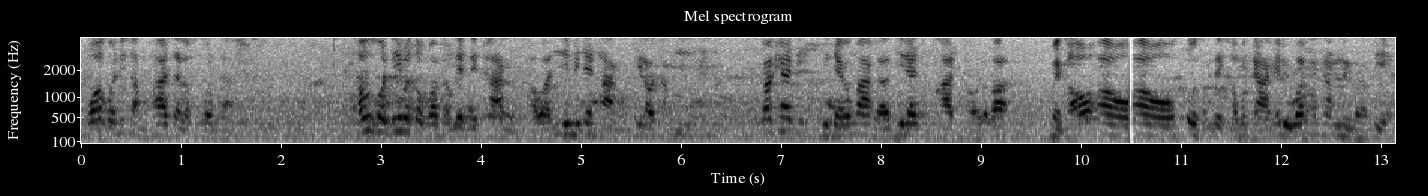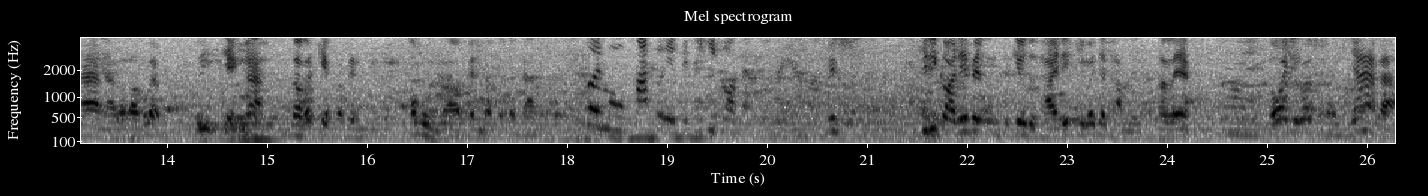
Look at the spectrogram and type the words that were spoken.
เพราะว่าคนที่สัมภาษณ์แต่ละคนอะ เขาคือคนที่ประสบความสำเร็จในทางของเขาอะที่ไม่ใช่ทางที่เราทำก็แค่ดีดีใจมากๆแล้วที่ได้สัมภาษณ์เขาแล้วก็เหมือนเขาเอาเอาสูตรสำเร็จเขามากางให้ดูว่าเขาทำหนึ่งสองสี่ห้านะแล้วเราก็แบบเฮ้ยเจ๋งอะเราก็เก็บมาเป็นข้อมูลของเราเป็นแบบประสบการณ์ของเราเคยมองภาพตัวเองเป็นพิธีกรแบบไหนอะไม่พิธีกรนี่เป็นสกิลสุดท้ายที่คิดว่าจะทำเลยนะตอนแรก เพราะว่าคิดว่ามันยากอะ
